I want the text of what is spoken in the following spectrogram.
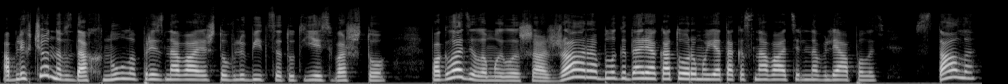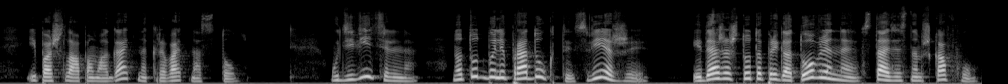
облегченно вздохнула, признавая, что влюбиться тут есть во что, погладила малыша Жара, благодаря которому я так основательно вляпалась, встала и пошла помогать накрывать на стол. Удивительно, но тут были продукты, свежие, и даже что-то приготовленное в стазисном шкафу,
